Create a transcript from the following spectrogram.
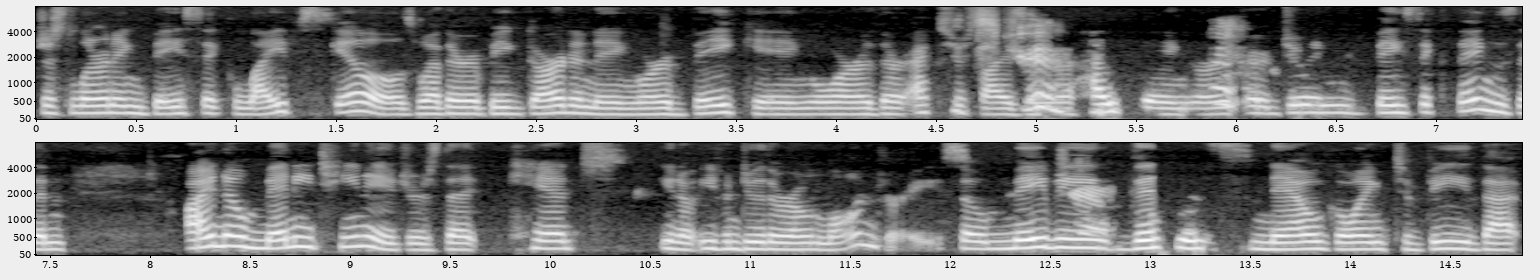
just learning basic life skills, whether it be gardening or baking or they're exercising or hiking or, or doing basic things. And I know many teenagers that can't, you know, even do their own laundry. So maybe sure. this is now going to be that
